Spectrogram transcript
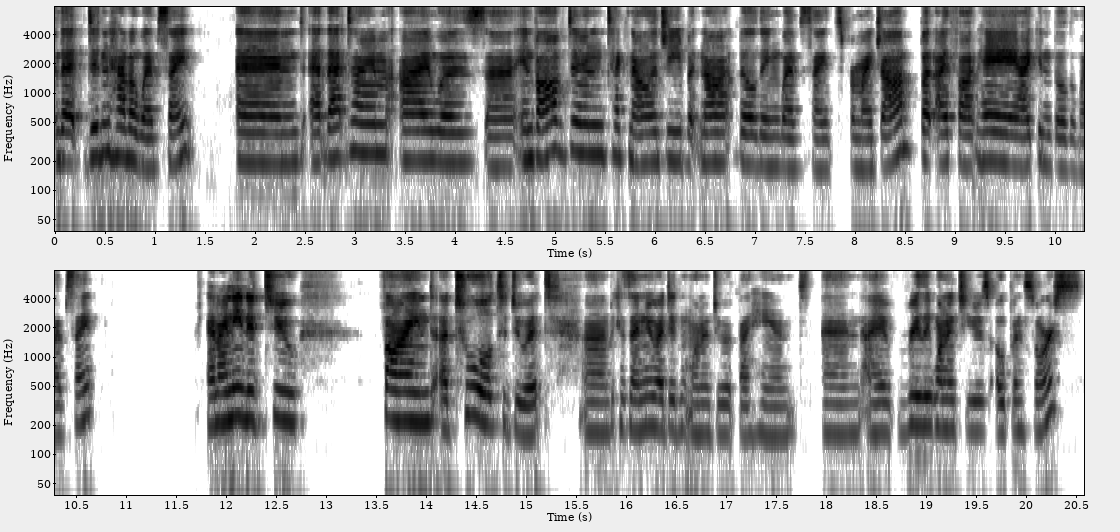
that didn't have a website. And at that time, I was uh, involved in technology, but not building websites for my job. But I thought, hey, I can build a website. And I needed to find a tool to do it uh, because I knew I didn't want to do it by hand. And I really wanted to use open source.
